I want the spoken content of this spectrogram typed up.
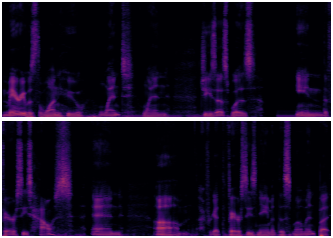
Mary was the one who went when Jesus was in the Pharisee's house. And um, I forget the Pharisee's name at this moment, but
